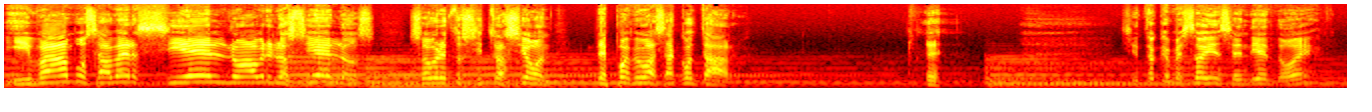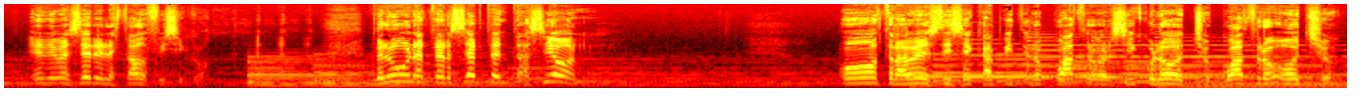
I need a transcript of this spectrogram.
Y vamos a ver si Él no abre los cielos sobre tu situación. Después me vas a contar. Siento que me estoy encendiendo, ¿eh? Debe ser el estado físico. Pero una tercera tentación. Otra vez dice capítulo 4, versículo 8. 4, 8.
